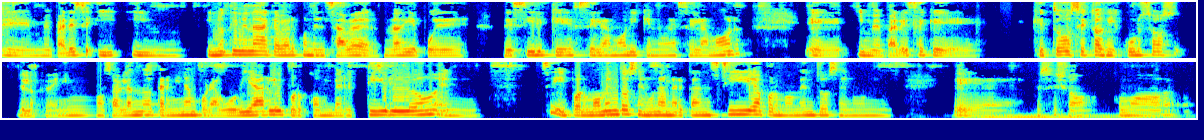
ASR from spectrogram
eh, me parece, y, y, no tiene nada que ver con el saber. Nadie puede decir qué es el amor y qué no es el amor. Eh, y me parece que, todos estos discursos de los que venimos hablando terminan por agobiarlo y por convertirlo en, sí, por momentos en una mercancía, por momentos en un qué sé yo, como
